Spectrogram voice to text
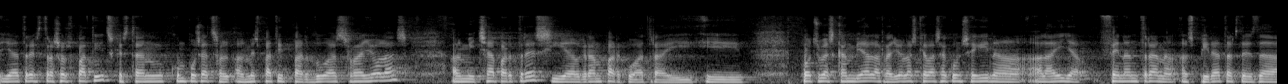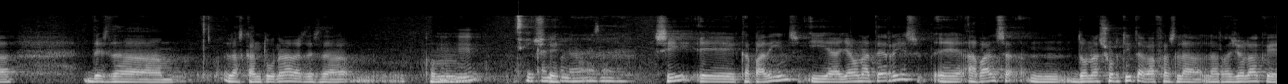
Hi ha tres tresors petits que estan composats, el, el més petit per dues rajoles, el mitjà per tres i el gran per quatre. I, i pots ves canviar les rajoles que vas aconseguint a, a la illa fent entrant els pirates des de des de les cantonades, des de... Com, Mhm. Sí, cantonades. Sí. Sí, eh, cap a dins i allà on aterris eh, abans mm, d'on has sortit agafes la, la rajola que,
